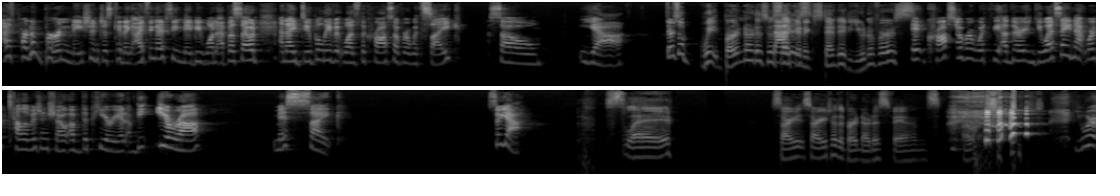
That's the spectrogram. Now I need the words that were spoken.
as part of Burn Nation. Just kidding. I think I've seen maybe one episode, and I do believe it was the crossover with Psych. So, yeah, There's a Wait, Burn Notice is That like an extended universe? it crossed over with the other USA Network television show of the period of the era, Miss Psych. So yeah, Slay. Sorry, sorry to the Burn Notice fans. Oh, you were.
